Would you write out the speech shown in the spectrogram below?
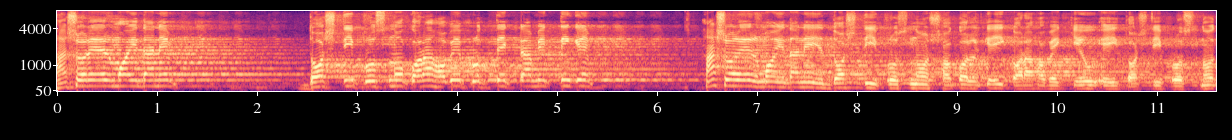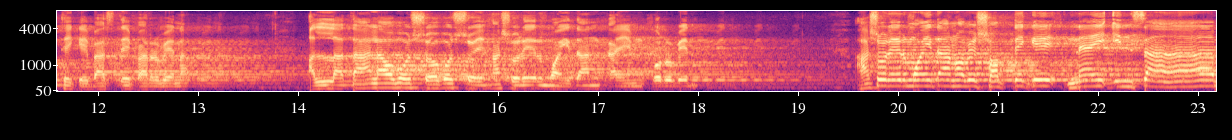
হাসরের ময়দানে দশটি প্রশ্ন করা হবে প্রত্যেকটা ব্যক্তিকে। হাসরের ময়দানে দশটি প্রশ্ন সকলকেই করা হবে, কেউ এই দশটি প্রশ্ন থেকে বাঁচতে পারবে না। আল্লাহ তাআলা অবশ্য অবশ্যই হাসরের ময়দান কায়েম করবেন। হাসরের ময়দান হবে সব থেকে ন্যায় ইনসাফ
